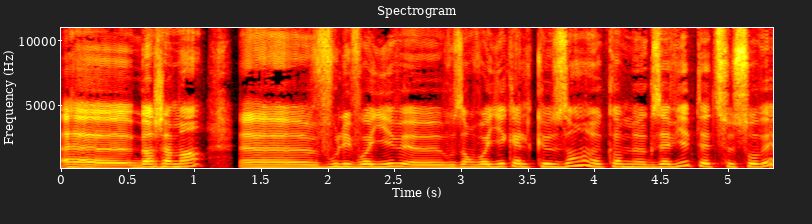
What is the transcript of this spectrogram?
Euh, Benjamin, euh, vous les voyez, euh, vous en voyez quelques-uns euh, comme Xavier, peut-être se sauver?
